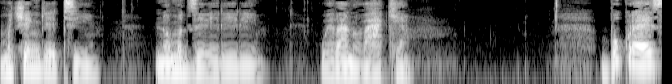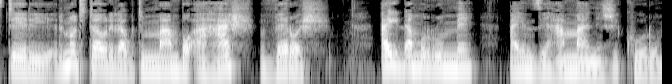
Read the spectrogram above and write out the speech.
muchengeti nomudziviriri wevanhu vake. Bhuku raesteri rinotitaurira kuti mambo ahash verosh aida murume ainzi hamani zvikuru.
